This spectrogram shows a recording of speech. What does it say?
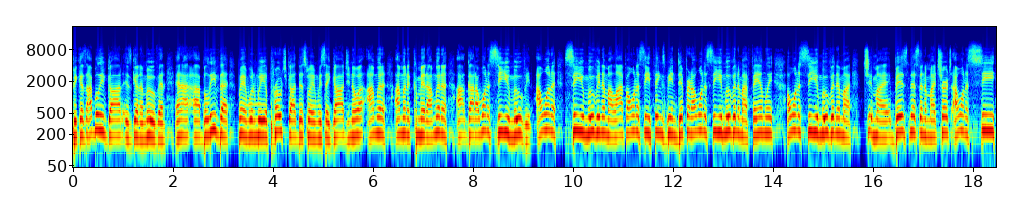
because I believe God is going to move. And, and I, I, believe that, man, when we approach God this way and we say, God, you know what? I'm going to I'm gonna commit. I'm going to, uh, God, I want to see you moving. I want to see you moving in my life. I want to see things being different. I want to see you moving in my family. I want to see you moving in my, in my business and in my church. I want to see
